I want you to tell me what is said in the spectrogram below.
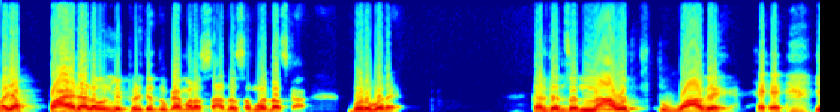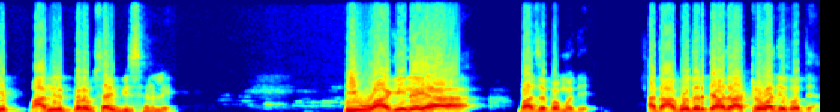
माझ्या पायाला लावून मी फिरते तू काय मला साधं समजलास का? बरोबर आहे. कारण त्यांचं नावच वाघ आहे. हे अनिल परब साहेब विसरले. ही वाघीने ह्या भाजपमध्ये. आता अगोदर त्या राष्ट्रवादीच होत्या.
